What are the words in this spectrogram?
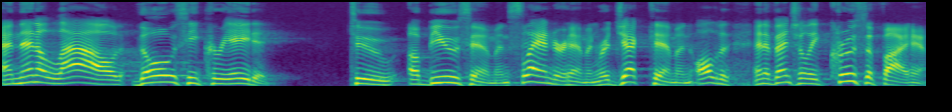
and then allowed those he created to abuse him and slander him and reject him and all of it, and eventually crucify him.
